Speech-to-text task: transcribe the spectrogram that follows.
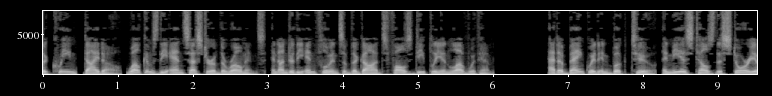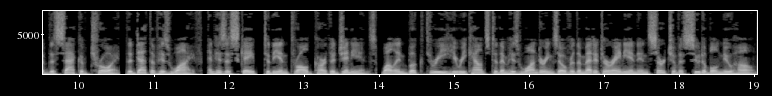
The queen, Dido, welcomes the ancestor of the Romans, and under the influence of the gods falls deeply in love with him. At a banquet in Book 2, Aeneas tells the story of the sack of Troy, the death of his wife, and his escape, to the enthralled Carthaginians, while in Book 3 he recounts to them his wanderings over the Mediterranean in search of a suitable new home.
